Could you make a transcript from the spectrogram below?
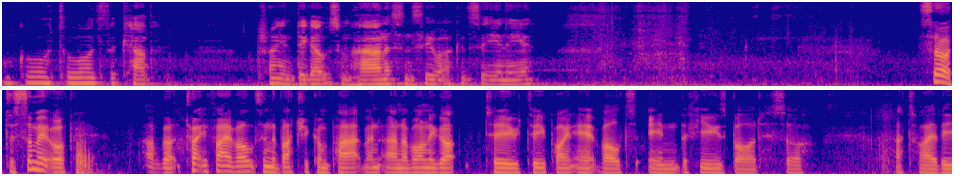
we'll go towards the cab try and dig out some harness and see what I can see in here So to sum it up, I've got 25 volts in the battery compartment and I've only got two 2.8 volts in the fuse board. So that's why the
